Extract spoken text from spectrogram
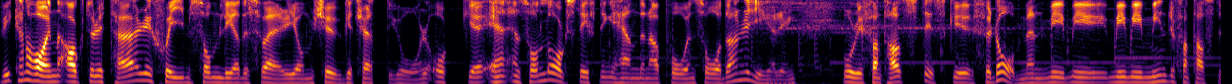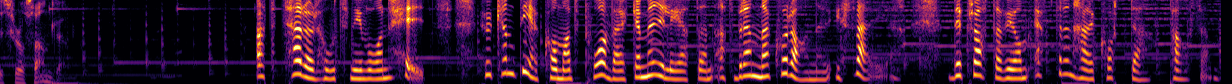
Vi kan ha en auktoritär regim som leder Sverige om 20-30 år och eh, en, en sån lagstiftning i händerna på en sådan regering vore fantastisk eh, för dem men mindre fantastisk för oss andra att terrorhotsnivån höjts. Hur kan det komma att påverka möjligheten att bränna koraner i Sverige? Det pratar vi om efter den här korta pausen.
